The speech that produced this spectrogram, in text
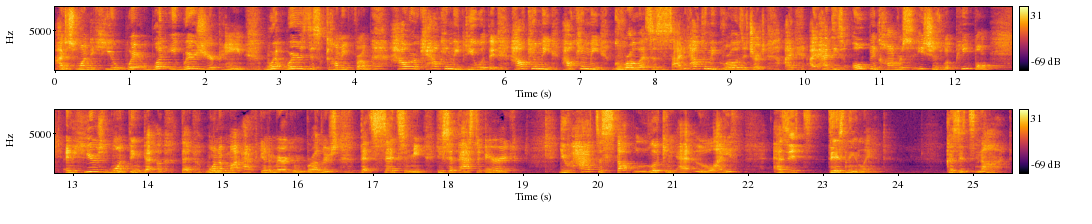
I just wanted to hear where what where's your pain? Where where is this coming from? How are, how can we deal with it? How can we how can we grow as a society? How can we grow as a church? I, I had these open conversations with people, and here's one thing that uh, that one of my African American brothers that said to me. He said, Pastor Eric, you have to stop looking at life as it's Disneyland, because it's not.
